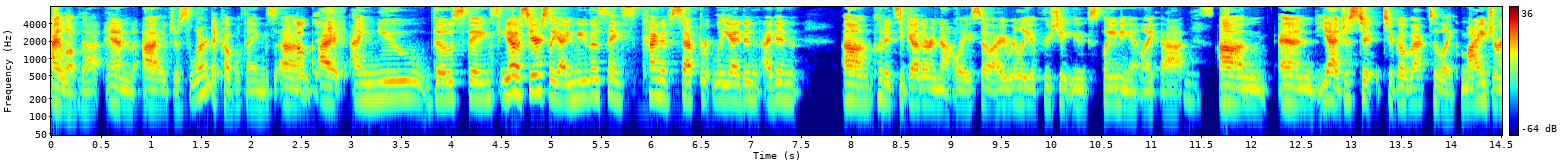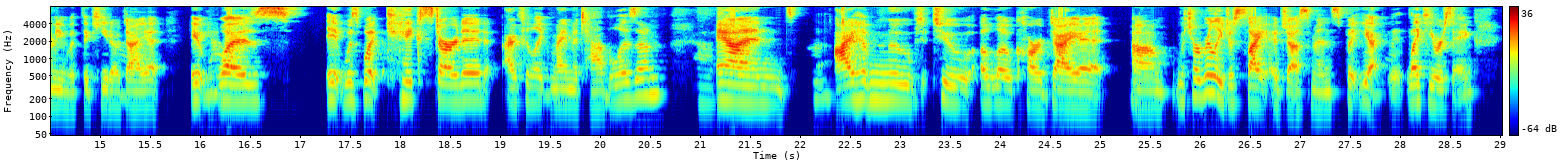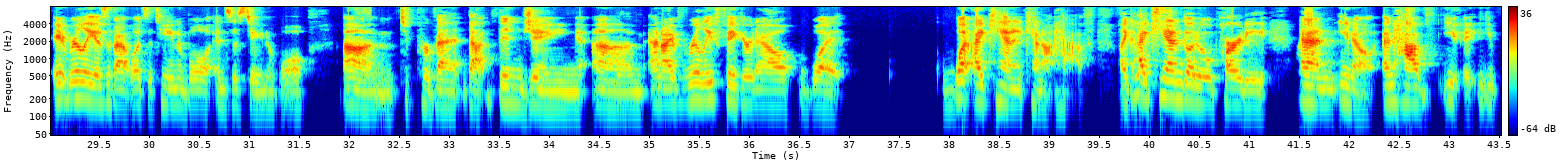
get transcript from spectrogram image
I love that. And I just learned a couple things. Um, okay. I, I knew those things, you know, seriously, I knew those things kind of separately. I didn't, I didn't um, put it together in that way. So I really appreciate you explaining it like that. Um, and yeah, just to, to go back to like my journey with the keto diet, it yeah. was it was what kick started i feel like my metabolism yeah. and mm-hmm. i have moved to a low carb diet um, which are really just slight adjustments but yeah like you were saying it mm-hmm. really is about what's attainable and sustainable um, to prevent that binging um, and i've really figured out what what i can and cannot have like yes. i can go to a party and you know and have you, you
